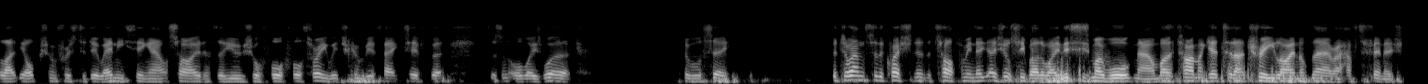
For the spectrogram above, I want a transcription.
I like the option for us to do anything outside of the usual 4 4 3, which can be effective, but doesn't always work. So we'll see. But to answer the question at the top, I mean, as you'll see, by the way, this is my walk now. And by the time I get to that tree line up there, I have to finish.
